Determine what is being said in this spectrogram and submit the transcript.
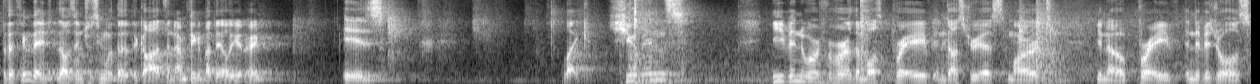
But the thing that, that was interesting with the, the gods, and I'm thinking about the Iliad, right? Is like humans, even if we're the most brave, industrious, smart, you know, brave individuals,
